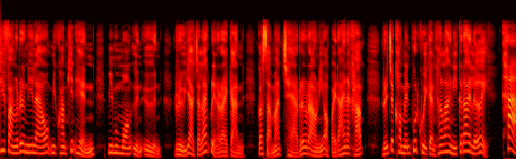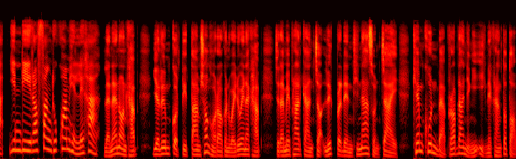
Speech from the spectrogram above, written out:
ที่ฟังเรื่องนี้แล้วมีความคิดเห็น มีมุมมองอื่นๆ หรืออยากจะแลกเปลี่ยนอะไรกัน ก็สามารถแชร์เรื่องราวนี้ออกไปได้นะครับ หรือจะคอมเมนต์พูดคุยกันข้างล่างนี้ก็ได้เลย ค่ะ ยินดีรับฟังทุกความเห็นเลยค่ะ และแน่นอนครับ อย่าลืมกดติดตามช่องของเรากันไว้ด้วยนะครับ จะได้ไม่พลาดการเจาะลึกประเด็นที่น่าสนใจ เข้มข้นแบบรอบด้านอย่างนี้อีกในครั้งต่อๆไป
